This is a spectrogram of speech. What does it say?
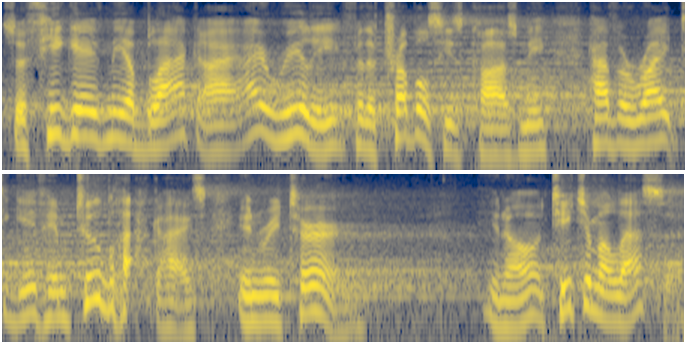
so if he gave me a black eye, I really, for the troubles he's caused me, have a right to give him two black eyes in return. You know, teach him a lesson.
